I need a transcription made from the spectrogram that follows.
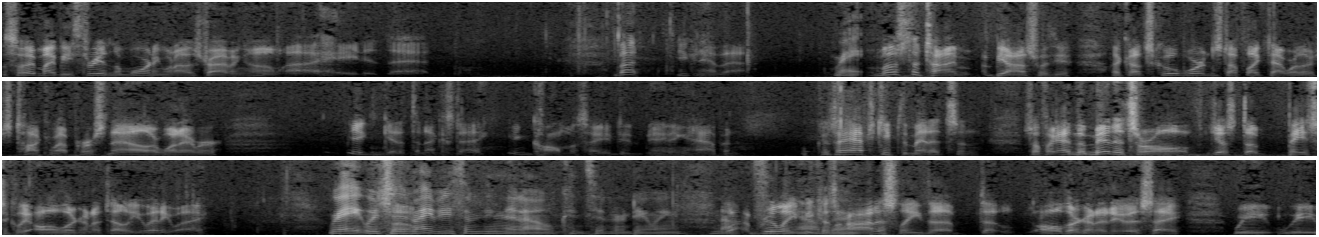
So it might be three in the morning when I was driving home. I hated that, but you can have that. Right. Most of the time, to be honest with you, like on school board and stuff like that, whether it's talking about personnel or whatever, you can get it the next day. You can call them and say, "Did anything happen?" Because they have to keep the minutes and stuff like. And the minutes are all just uh, basically all they're going to tell you anyway. Right, which So- is, might be something that I'll consider doing. Not Well, really, because honestly, the, the all they're going to do is say we, we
